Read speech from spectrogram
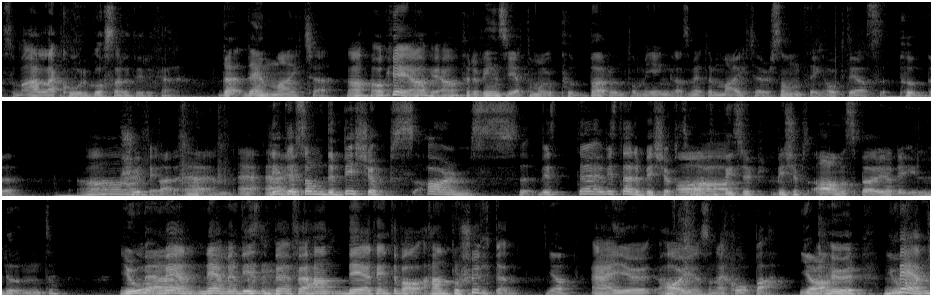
Som alla korgossar dyrkar. Det, det är mitre. Ja, okej. ja, okej. ja. För det finns ju jättemånga pubbar runt om i England som heter Mitre something. Och deras pubskyltar Ah, okej. är en... Är, är Lite ju- som The Bishops Arms. Visst, är- visst är det Bishops som Ja, har... för Bishop, Bishops Arms började i Lund. Jo, Men- men, nej men visst, för han, det jag tänkte var, han på skylten Ja. är ju, har ju en sån här kåpa. Ja. Hur? Men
